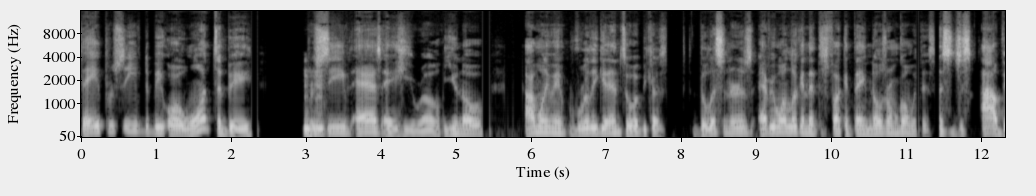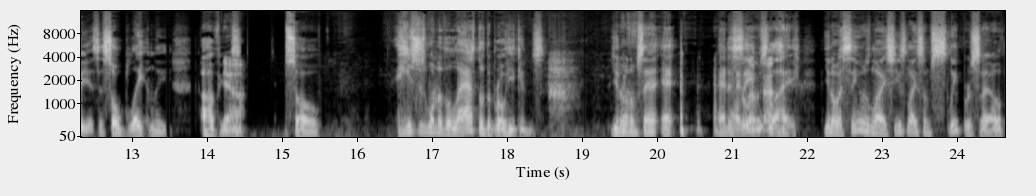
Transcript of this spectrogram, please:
they perceive to be or want to be Mhm. perceived as a hero. You know, I won't even really get into it because the listeners, everyone looking at this fucking thing knows where I'm going with this. It's just obvious. It's so blatantly obvious. Yeah. So he's just one of the last of the Brohicans. You know what I'm saying? And, and it seems like, you know, it seems like she's like some sleeper cell.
